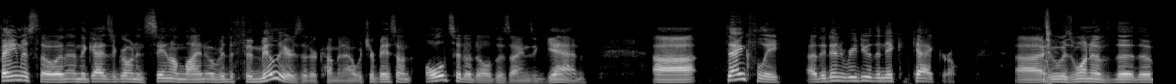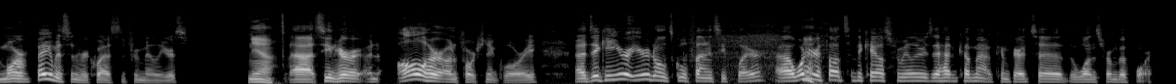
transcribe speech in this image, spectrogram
famous though, and, and the guys are going insane online over the familiars that are coming out, which are based on old Citadel designs again. Uh, thankfully, uh, they didn't redo the Naked Cat Girl, uh, who was one of the, the more famous and requested familiars Yeah. uh, seen her in all her unfortunate glory. Uh, Dickie, you're you're an old school fantasy player. Uh, what are your thoughts on the Chaos Familiars that had come out compared to the ones from before?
